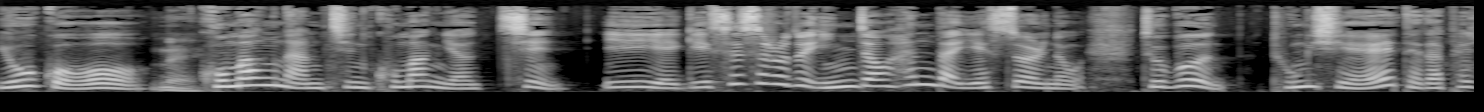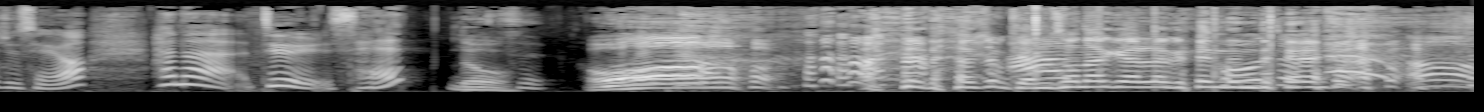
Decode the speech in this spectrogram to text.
요거 네. 고막 남친 고막 여친 이 얘기 스스로도 인정한다 yes or no 두 분 동시에 대답해 주세요 하나 둘 셋 No. Yes. 오! 난좀 겸손하게 하려고 그랬는데. 어,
